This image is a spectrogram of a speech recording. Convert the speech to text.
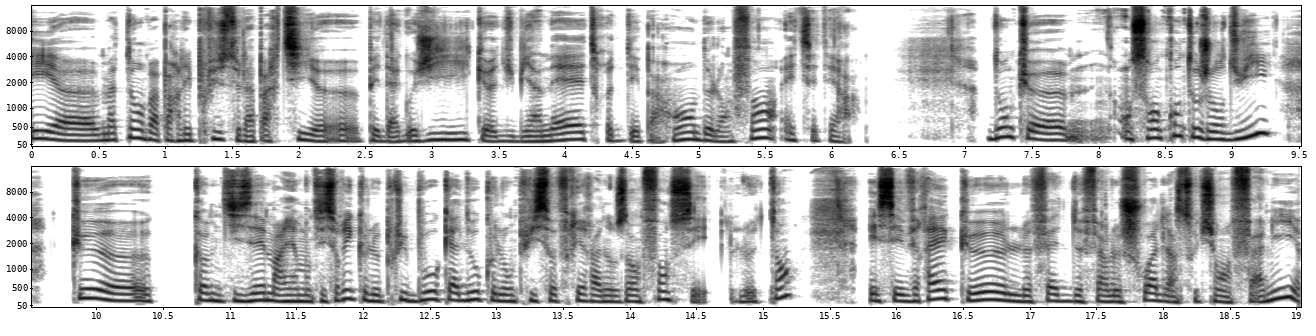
Et euh, maintenant, on va parler plus de la partie euh, pédagogique, du bien-être des parents, de l'enfant, etc. Donc, on se rend compte aujourd'hui que, comme disait Maria Montessori, que le plus beau cadeau que l'on puisse offrir à nos enfants, c'est le temps. Et c'est vrai que le fait de faire le choix de l'instruction en famille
